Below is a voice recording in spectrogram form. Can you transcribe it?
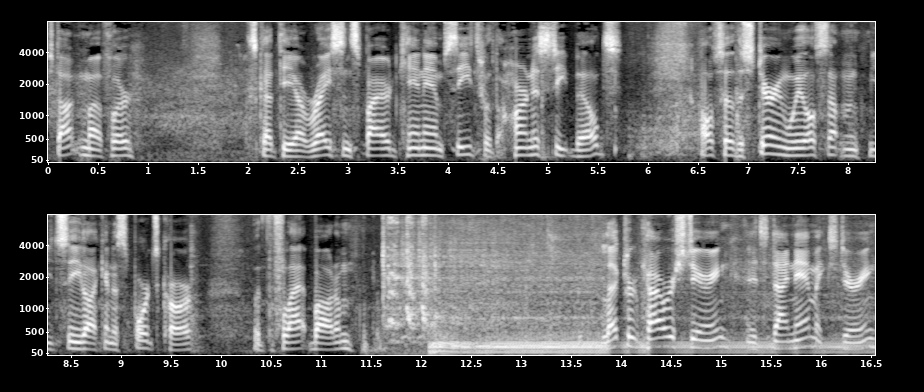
stock muffler. It's got the uh, race inspired Can-Am seats with the harness seat belts. Also the steering wheel, something you'd see like in a sports car with the flat bottom. Electric power steering, it's dynamic steering.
